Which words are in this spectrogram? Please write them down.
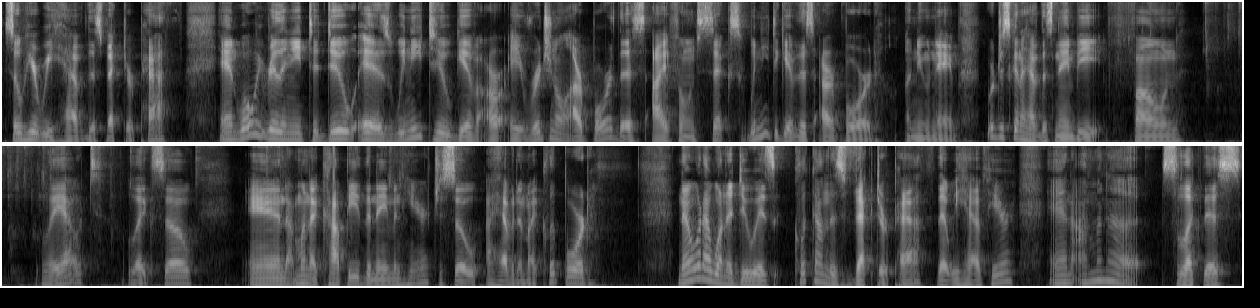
So here we have this vector path, and what we really need to do is we need to give our original artboard, this iPhone 6, we need to give this artboard a new name. We're just going to have this name be phone layout, like so, and I'm going to copy the name in here just so I have it in my clipboard. Now what I want to do is click on this vector path that we have here and I'm going to select this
